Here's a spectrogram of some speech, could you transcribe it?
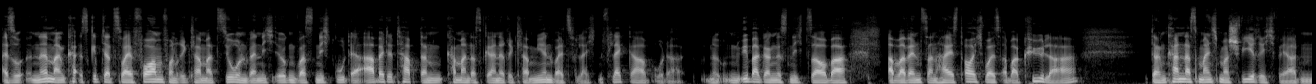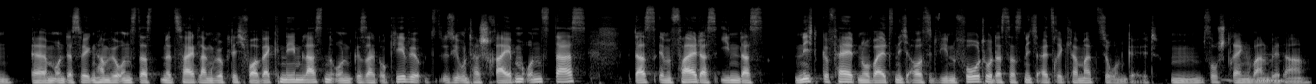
also ne, man kann, es gibt ja zwei Formen von Reklamation. Wenn ich irgendwas nicht gut erarbeitet habe, dann kann man das gerne reklamieren, weil es vielleicht einen Fleck gab oder eine, ein Übergang ist nicht sauber. Aber wenn es dann heißt, oh, ich wollte es aber kühler, dann kann das manchmal schwierig werden. Ähm, und deswegen haben wir uns das eine Zeit lang wirklich vorwegnehmen lassen und gesagt, okay, wir, Sie unterschreiben uns das, dass im Fall, dass Ihnen das nicht gefällt, nur weil es nicht aussieht wie ein Foto, dass das nicht als Reklamation gilt. Mhm, so streng waren wir da.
